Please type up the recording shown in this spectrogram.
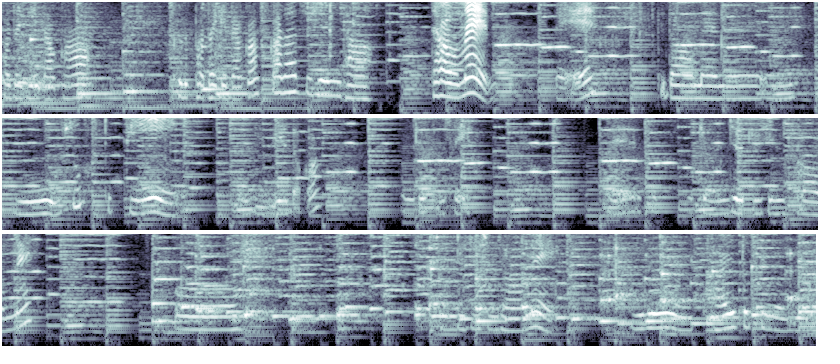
바닥에다가 그릇 바닥에다가 깔아주신 다 다음에 네 그 다음에는 요 수박 토핑 얹어주신 다음에 어 얹어주신 다음에 이런 과일 토핑을 위에다가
